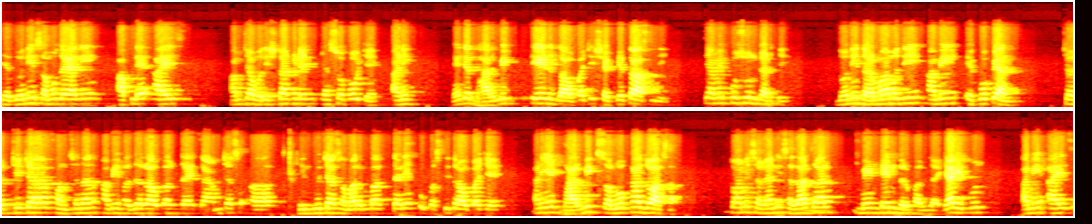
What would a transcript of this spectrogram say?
हे दोन्ही समुदायांनी आपले आयज आमच्या वरिश्ठां कडेन हें सोंपोवचें आणि हे जे धार्मीक तेड जावपाची शक्यता आसली ती आमी पुसून काडची दोन्ही धर्मा मदीं आमी एकोप्यान चर्चीच्या फंक्शनान आमी हजर रावपाक जाय आमच्या हिंदूच्या समारंभाक ताणें उपस्थित रावपाचें. आणि एक धार्मीक सलोखा जो आसा तो आमी सगळ्यांनी सदांचार मेंटेन करपाक जाय. ह्या हेतून आमी आयज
